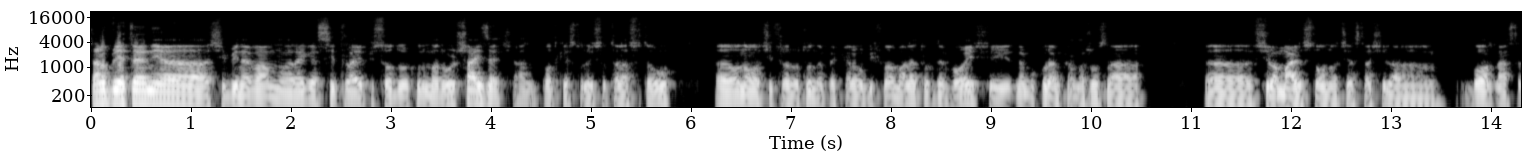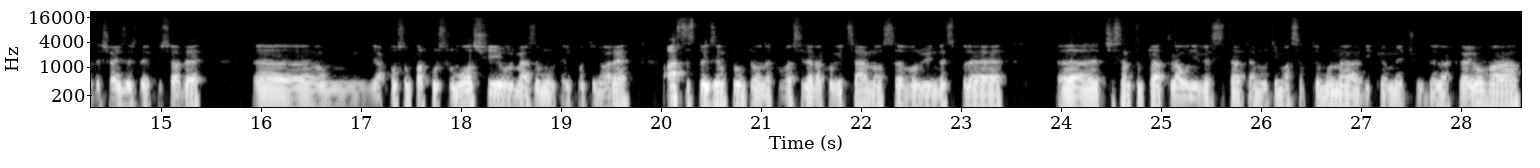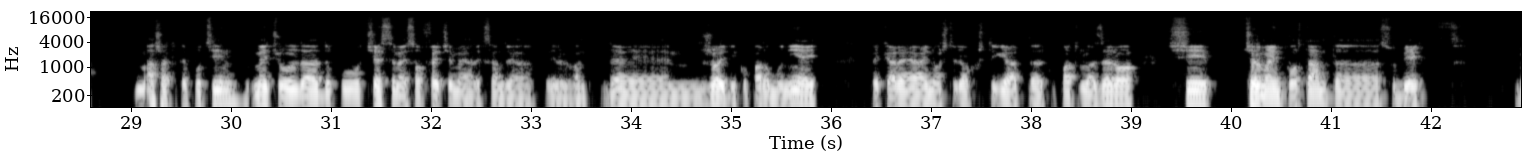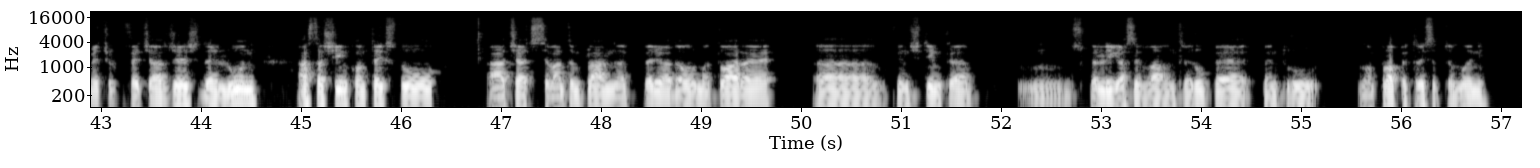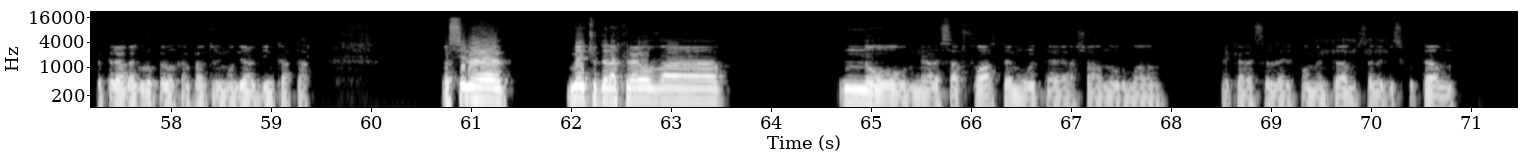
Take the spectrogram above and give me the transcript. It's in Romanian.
Salut prieteni uh, și bine v-am regăsit la episodul cu numărul 60 al podcastului 100% U. Uh, o nouă cifră rotundă pe care o bifăm alături de voi și ne bucurăm că am ajuns la, uh, și la milestone-ul acesta și la borna asta de 60 de episoade. A fost un parcurs frumos și urmează multe în continuare. Astăzi, spre exemplu, împreună cu Vasile Racovițan, o să vorbim despre ce s-a întâmplat la universitatea în ultima săptămână, adică meciul de la Craiova, așa câte puțin, meciul de, de cu CSM sau FCM Alexandria relevant de joi din Cupa României, pe care ai noștri au câștigat uh, cu 4 la 0 și cel mai important uh, subiect, meciul cu FC Argeș de luni, asta și în contextul a ceea ce se va întâmpla în perioada următoare, uh, când știm că mm, Superliga se va întrerupe pentru aproape 3 săptămâni pe perioada grupelor campionatului mondial din Qatar. Vasile, meciul de la Craiova nu ne-a lăsat foarte multe așa în urmă pe care să le comentăm, să le discutăm.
